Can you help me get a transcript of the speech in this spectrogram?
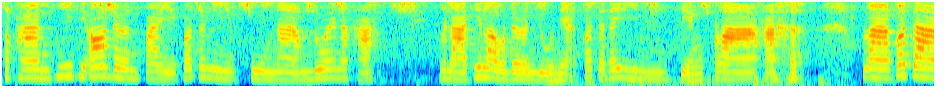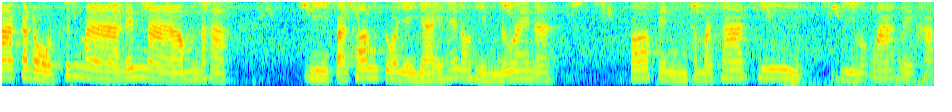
สสะพานที่พี่อ้อเดินไปก็จะมีคูน้ำด้วยนะคะ เวลาที่เราเดินอยู่เนี่ยก็จะได้ยินเสียงปลาค่ะ ปลาก็จะกระโดดขึ้นมาเล่นน้ำนะคะ มีปลาช่อนตัวใหญ่ ๆ ให้เราเห็นด้วยนะ ก็เป็นธรรมชาติที่ดีมากๆเลยค่ะ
